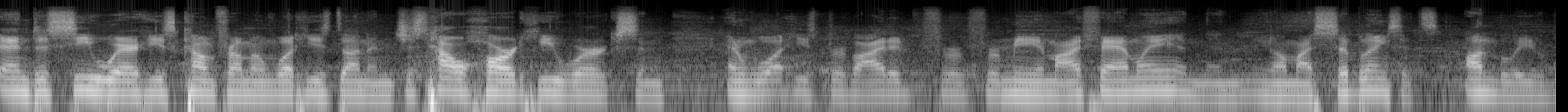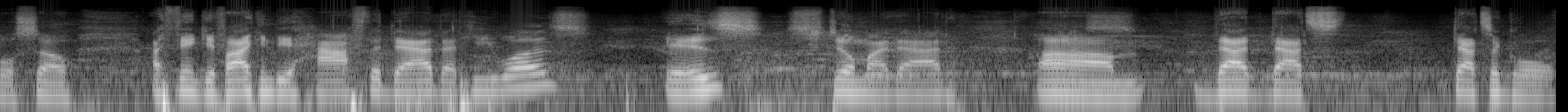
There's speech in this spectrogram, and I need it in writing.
And to see where he's come from and what he's done and just how hard he works and, and what he's provided for, for me and my family and, and you know my siblings, it's unbelievable. So I think if I can be half the dad that he was, is still my dad, um, that that's that's a goal.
